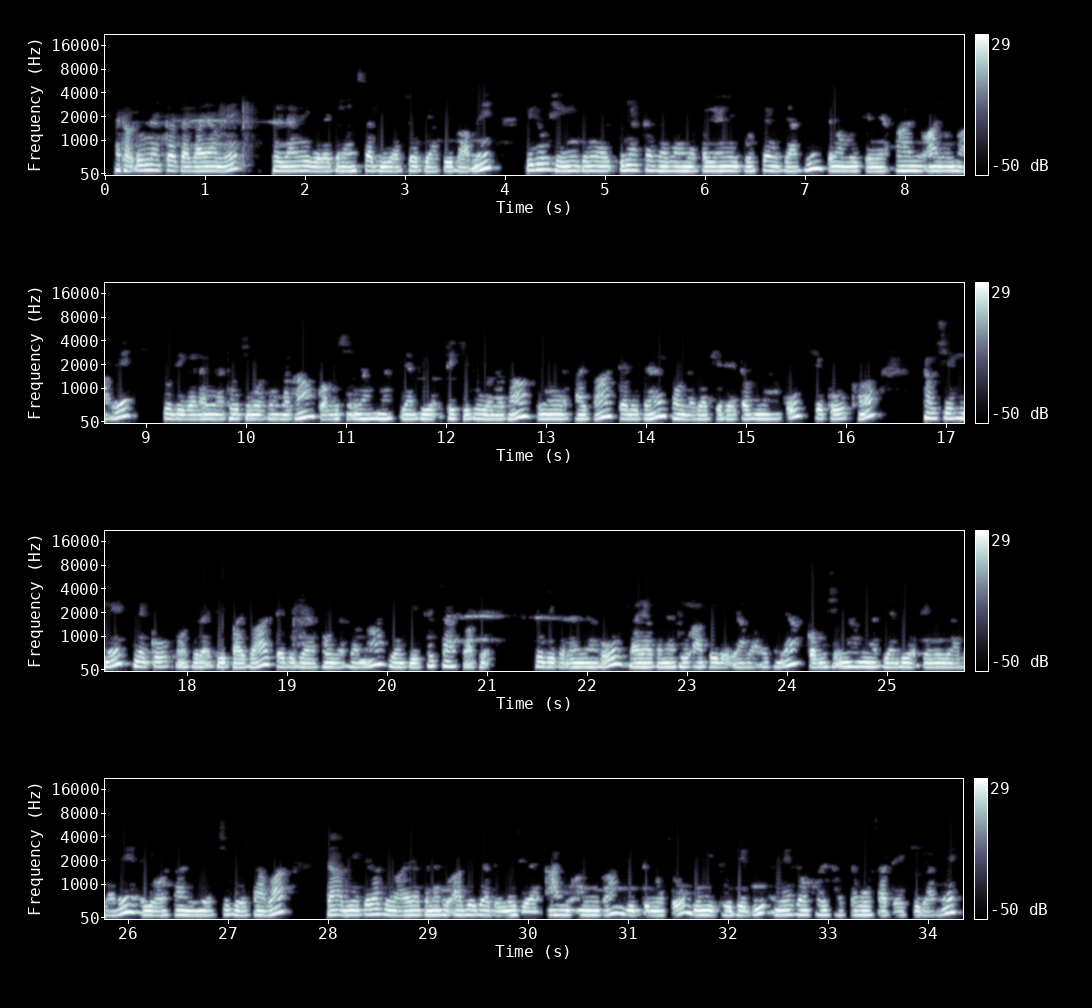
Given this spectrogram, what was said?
အဲ့တော့ဒီနေ့ကကစားရမယ်ဗလန်လေးကိုလည်းကျွန်တော်ဆက်ပြီးတော့ပြောပြပေးပါမယ်ပြီးလို့ရှိရင်ကျွန်တော်ဒီနေ့ကကစားရမယ်ဗလန်လေးကိုဆက်ပြပြင်ကျွန်တော်မိတ်ဆွေများအားလုံးအားလုံးပါပဲ ဒီဒီကနေ့ညထိုးချင်လို့ပြန်ကောင်ကော်မရှင်များပြန်ပြီးတော့တည်ကြည့်လို့လည်းကောင်ကျွန်တော်ရဲ့ Viber Telegram ဖုန်းနံပါတ်ဖြစ်တဲ့3998ခွန်68နဲ့29ခွန်ဆိုတဲ့ဒီ Viber Telegram ဖုန်းနံပါတ်မှာယုံကြည်ဆက်ချစွာဖြင့်ဒီဒီကနေ့ညကိုလာရောက်ကနေထိုးအားပေးလို့ရပါတယ်ခင်ဗျာကော်မရှင်များများပြန်ပြီးတော့တင်လို့ရပါတယ်အယောအစားနည်းနဲ့ရှိကိုစားပါဒါအပြင်ကျွန်တော်ဒီမှာအရကနေထိုးအားပေးကြတဲ့မိတ်ဆွေအားလုံးအားလုံးက YouTube မှာဆိုမိမိထိုးကြည့်ပြီးအနည်းဆုံးခွဲဆောင်ဆက်ဖို့စတင်ရှိတာနဲ့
